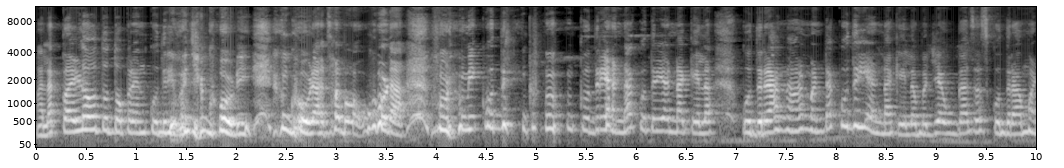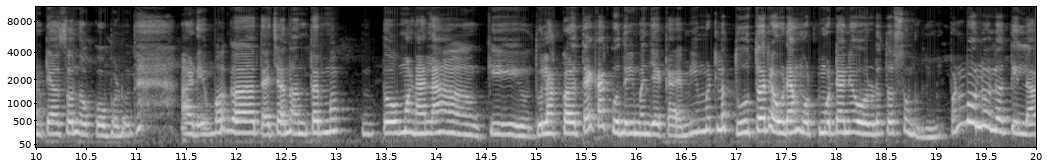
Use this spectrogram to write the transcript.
मला कळलं होतं तोपर्यंत कुदरी म्हणजे घोडी घोडाचा भाऊ घोडा. म्हणून मी कुदरी कुदरी अण्णा कुदरी अण्णा केला. कुदरा म्हणता कुदरी अण्णा केलं. म्हणजे उगाचच कुदरा म्हणते असं नको म्हणून. आणि मग त्याच्यानंतर मग तो म्हणाला की तुला कळतंय का कुदरी म्हणजे काय? मी म्हटलं तू तर एवढ्या मोठमोठ्याने ओरडत असो म्हणून मी पण बोलवलं तिला.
